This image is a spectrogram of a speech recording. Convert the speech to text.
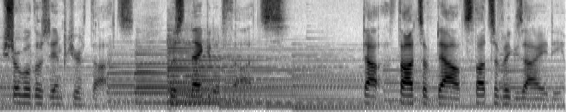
you struggle with those impure thoughts, those negative thoughts, doubt, thoughts of doubts, thoughts of anxiety,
